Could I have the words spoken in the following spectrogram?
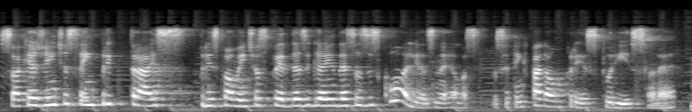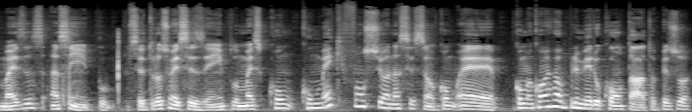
Só que a gente sempre traz, principalmente, as perdas e ganho dessas escolhas, né? Elas, você tem que pagar um preço por isso, né? Mas assim, você trouxe esse exemplo, mas com, como é que funciona a sessão? Como é, como, como é que é o primeiro contato? A pessoa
